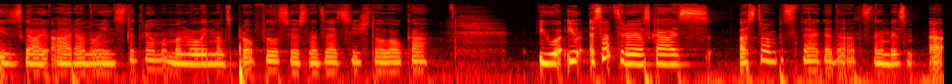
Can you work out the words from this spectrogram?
izgāju ārā no Instagram. Man vēl ir mans profils, jo es nedzēsīšu to laukā. Jo, jo es atceros, kā es 18. gadā, tas bija uh,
